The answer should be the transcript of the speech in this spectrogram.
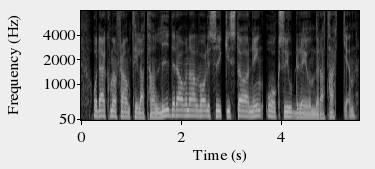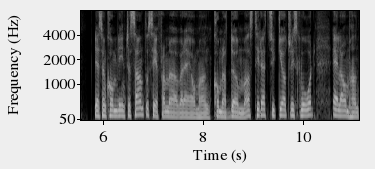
och där kom man fram till att han lider av en allvarlig psykisk störning och också gjorde det under attacken. Det som kommer bli intressant att se framöver är om han kommer att dömas till rättspsykiatrisk vård eller om han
